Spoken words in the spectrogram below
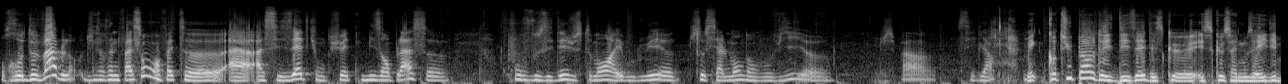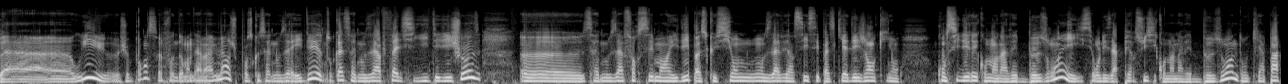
redevable d'une certaine façon en fait euh, à, à ces aides qui ont pu être mises en place pour vous aider justement à évoluer socialement dans vos vies Je sais pas, Mais quand tu parles des, des aides, est-ce que, est-ce que ça nous a aidé? Ben oui, je pense. Il faut demander à ma mère. Je pense que ça nous a aidé. En tout cas, ça nous a facilité des choses. Euh, ça nous a forcément aidé parce que si on nous a versé, c'est parce qu'il y a des gens qui ont considéré qu'on en avait besoin et si on les a perçus, c'est qu'on en avait besoin. Donc il y a pas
